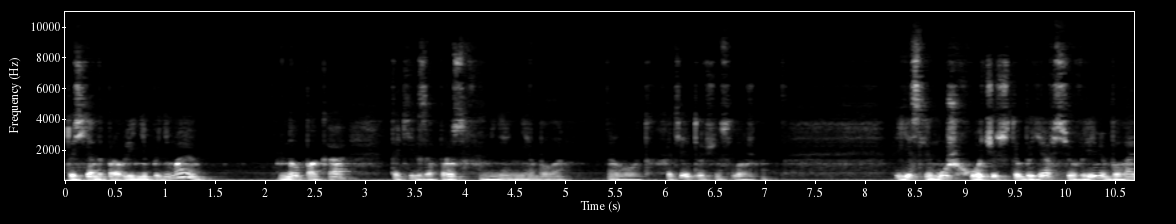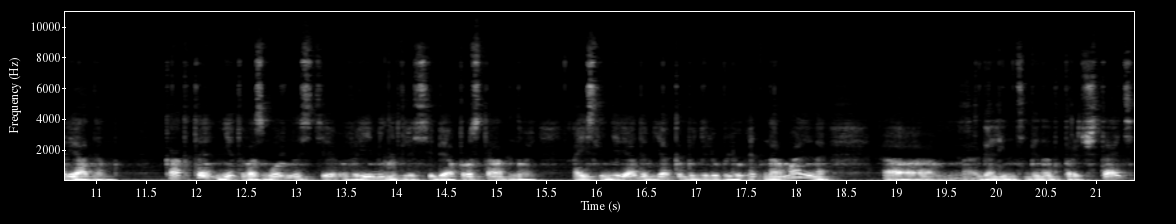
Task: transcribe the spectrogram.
То есть я направление понимаю, но пока таких запросов у меня не было. Вот. Хотя это очень сложно. Если муж хочет, чтобы я все время была рядом, как-то нет возможности времени для себя, просто одной. А если не рядом, якобы не люблю. Это нормально. А, Галина, тебе надо прочитать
